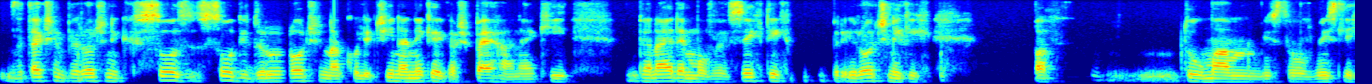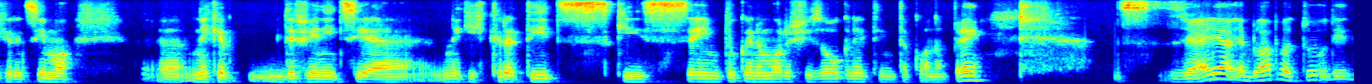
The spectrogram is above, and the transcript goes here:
v takšnem priročniku so, sodi določena količina nekega špeha, ne, ki ga najdemo v vseh teh priročnikih. Pa tu imam v, bistvu v mislih, recimo, neke definicije, nekih kratic, ki se jim tukaj ne moreš izogniti, in tako naprej. Želja je bila pa tudi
